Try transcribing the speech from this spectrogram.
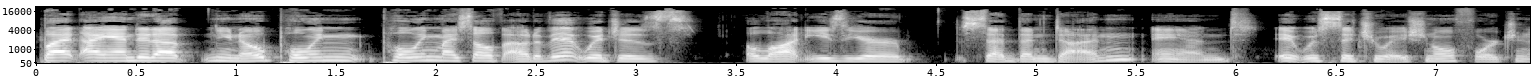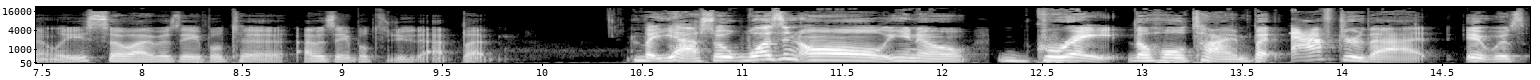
But I ended up, you know, pulling pulling myself out of it, which is a lot easier said than done. And it was situational, fortunately. So I was able to I was able to do that. But but yeah, so it wasn't all, you know, great the whole time. But after that, it was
